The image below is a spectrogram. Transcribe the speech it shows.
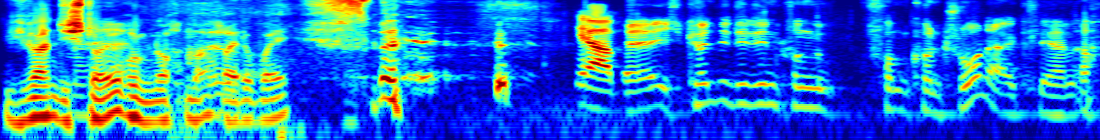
Wie war denn die Steuerung nochmal, by the way? Ja, Äh, ich könnte dir den vom, vom Controller erklären. aber-.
